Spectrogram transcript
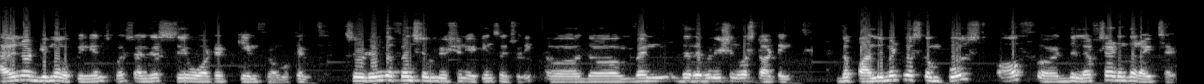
i will not give my opinions first. I'll just say what it came from okay? So during the french revolution 18th century uh, the when the revolution was starting the parliament was composed of uh, the left side and the right side.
